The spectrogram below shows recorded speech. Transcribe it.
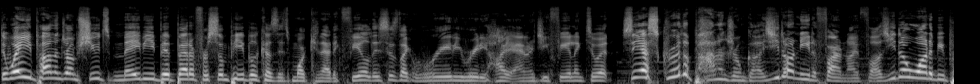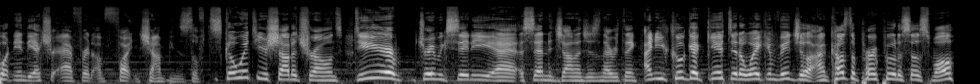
The way Palindrome shoots may be a bit better for some people because it's more kinetic feel. This is like really, really high energy feeling to it. So yeah, screw the Palindrome, guys. You don't need to farm Nightfalls. You don't want to be putting in the extra effort of fighting champions and stuff. Just go into your Shadow Thrones, do your Dreaming City uh, Ascendant challenges and everything, and you could get gifted Awakened Vigil. And because the perk pool is so small,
